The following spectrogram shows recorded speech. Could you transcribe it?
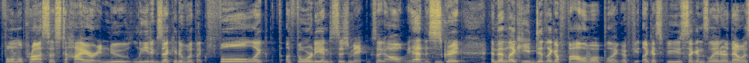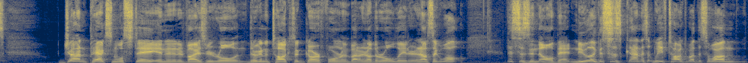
formal process to hire a new lead executive with like full like authority and decision making. It's like, oh yeah, this is great. And then like he did like a follow up like a few like a few seconds later that was John Paxson will stay in an advisory role and they're gonna talk to Gar Forman about another role later. And I was like, well, this isn't all that new. Like this is kind of we've talked about this a while. And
